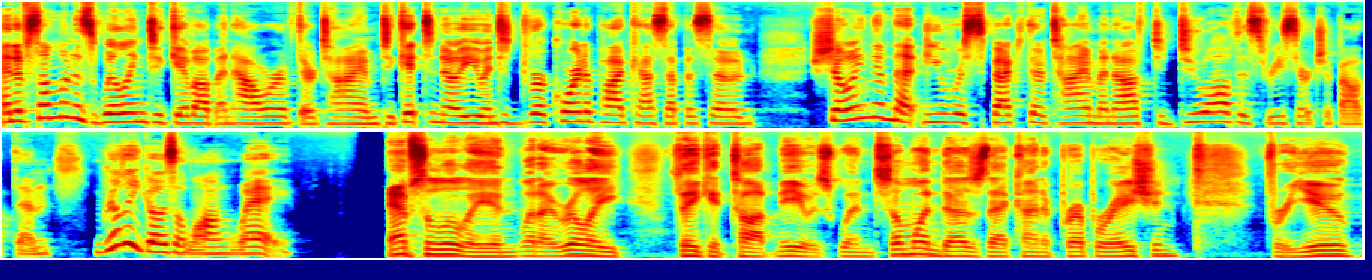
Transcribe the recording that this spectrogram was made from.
And if someone is willing to give up an hour of their time to get to know you and to record a podcast episode, showing them that you respect their time enough to do all this research about them really goes a long way. Absolutely. And what I really think it taught me was when someone does that kind of preparation for you,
